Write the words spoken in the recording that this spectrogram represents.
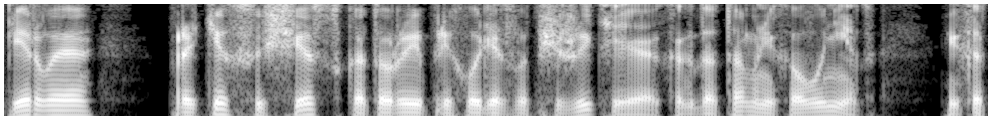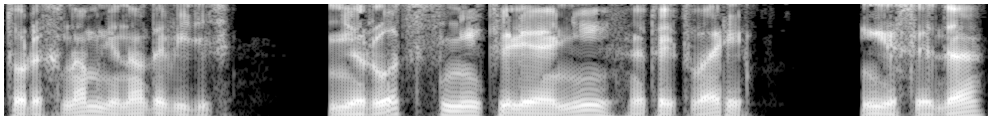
Первое — про тех существ, которые приходят в общежитие, когда там никого нет, и которых нам не надо видеть. Не родственники ли они этой твари? Если да,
